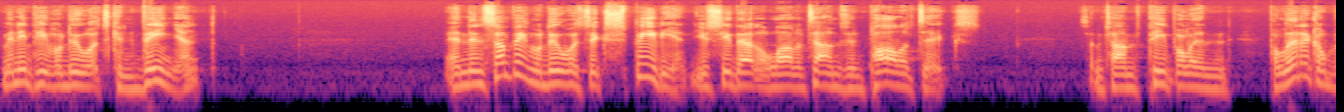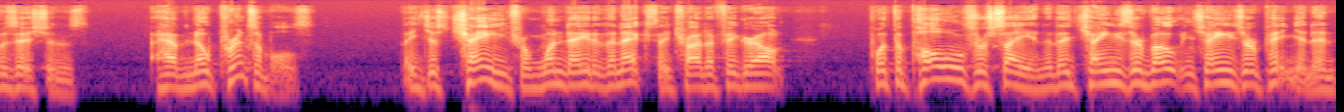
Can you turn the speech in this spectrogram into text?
Many people do what's convenient, and then some people do what's expedient. You see that a lot of times in politics. Sometimes people in political positions have no principles. They just change from one day to the next. They try to figure out what the polls are saying, and they change their vote and change their opinion. And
